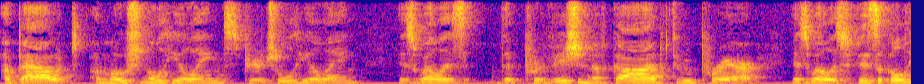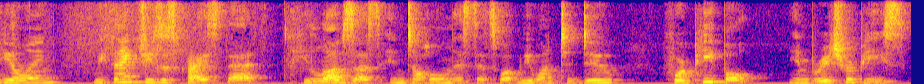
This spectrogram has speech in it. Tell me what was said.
about emotional healing, spiritual healing, as well as the provision of God through prayer, as well as physical healing, we thank Jesus Christ that He loves us into wholeness. That's what we want to do for people in Bridge for Peace.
